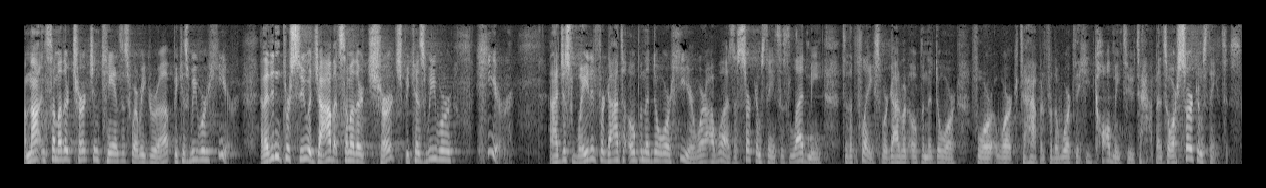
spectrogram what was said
I'm not in some other church in Kansas where we grew up because we were here. And I didn't pursue a job at some other church because we were here. And I just waited for God to open the door here where I was. The circumstances led me to the place where God would open the door for work to happen, for the work that He called me to to happen. So our circumstances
